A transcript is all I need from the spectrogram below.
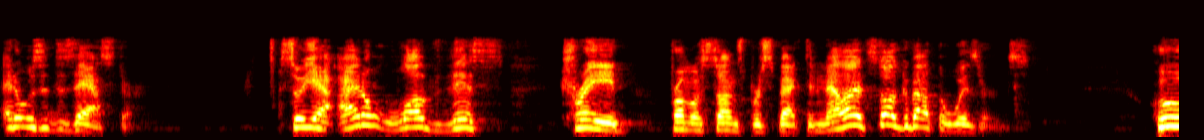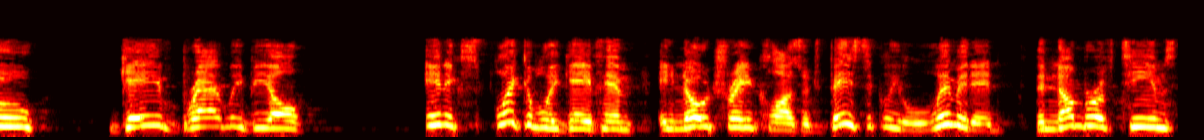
and it was a disaster. So, yeah, I don't love this trade from a Suns perspective. Now, let's talk about the Wizards, who gave Bradley Beal, inexplicably gave him a no trade clause, which basically limited the number of teams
